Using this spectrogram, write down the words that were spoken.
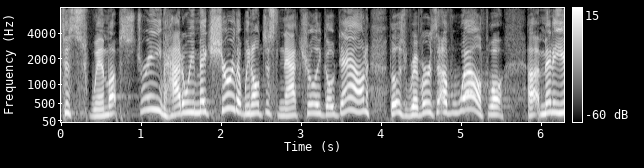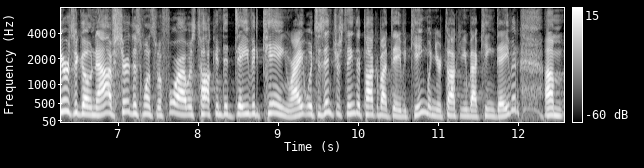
to swim upstream? How do we make sure that we don't just naturally go down those rivers of wealth? Well, uh, many years ago now, I've shared this once before, I was talking to David King, right? Which is interesting to talk about David King when you're talking about King David. Um,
